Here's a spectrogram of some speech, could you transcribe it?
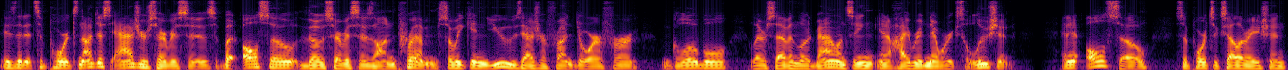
is that it supports not just Azure services, but also those services on prem. So we can use Azure Front Door for global layer 7 load balancing in a hybrid network solution. And it also supports acceleration,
